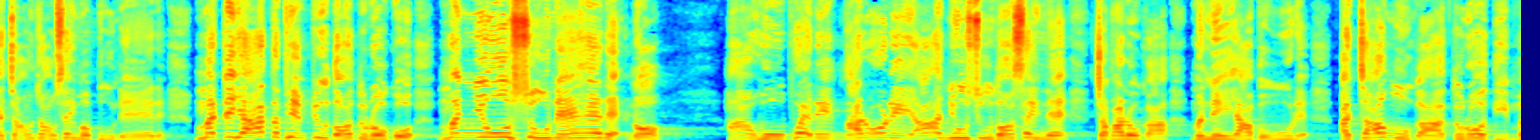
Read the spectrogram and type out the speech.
အကြောင်းကြောင့်စိတ်မပူနဲ့တဲ့မတရားသဖြင့်ပြုသောသူတို့ကိုမညူဆူနဲ့တဲ့နော် ဟာဟိုဖွဲ့တွေငါတို့တွေအာညှူဆူသောစိတ်နဲ့ကျမတို့ကမနေရဘူးတဲ့အเจ้าမူကသူတို့ဒီမ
